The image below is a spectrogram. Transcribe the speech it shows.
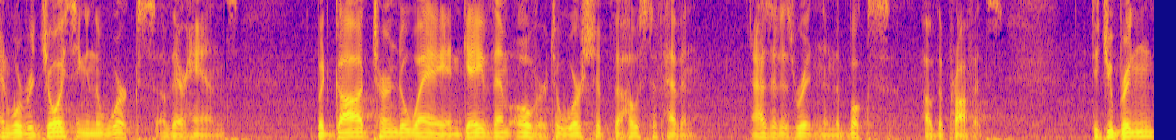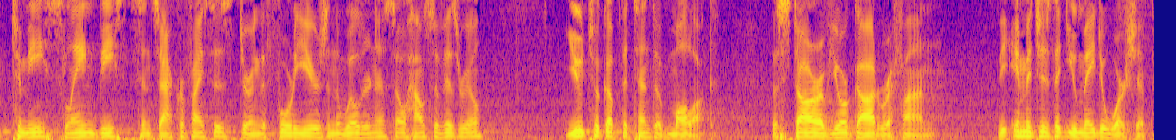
and were rejoicing in the works of their hands. But God turned away and gave them over to worship the host of heaven, as it is written in the books of the prophets. Did you bring to me slain beasts and sacrifices during the forty years in the wilderness, O house of Israel? You took up the tent of Moloch, the star of your god Rephan, the images that you made to worship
